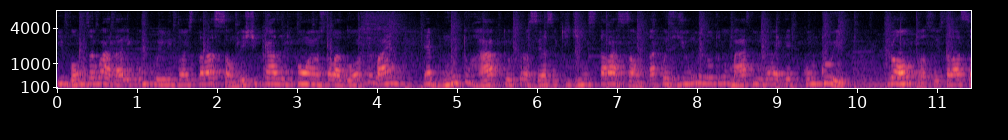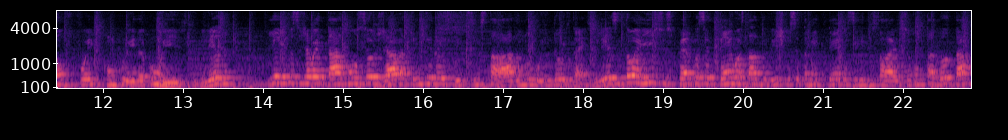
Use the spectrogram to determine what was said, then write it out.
e vamos aguardar ele concluir então a instalação. Neste caso aqui, como é um instalador offline, é muito rápido o processo aqui de instalação, tá? Coisa de um minuto no máximo já vai ter concluído. Pronto, a sua instalação foi concluída com êxito, beleza? E aí você já vai estar com o seu Java 32 bits instalado no Windows 10, beleza? Então é isso, espero que você tenha gostado do vídeo, que você também tenha conseguido instalar no seu computador, tá?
